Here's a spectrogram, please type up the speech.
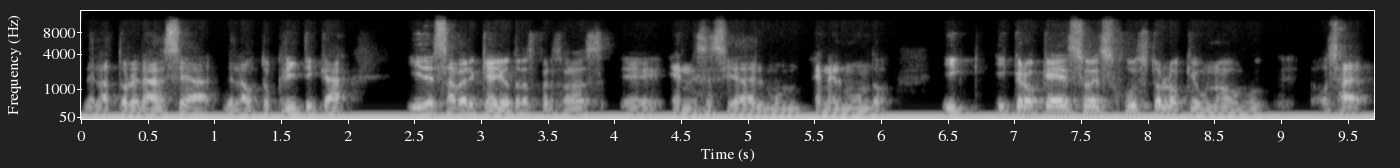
de la tolerancia, de la autocrítica y de saber que hay otras personas eh, en necesidad del en el mundo. Y, y, creo que eso es justo lo que uno, o sea,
